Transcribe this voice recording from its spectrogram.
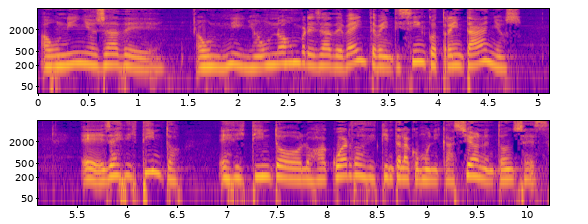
a un niño ya de, a un niño, a un hombre ya de 20, 25, 30 años. Eh, ya es distinto, es distinto los acuerdos, es distinta la comunicación, entonces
